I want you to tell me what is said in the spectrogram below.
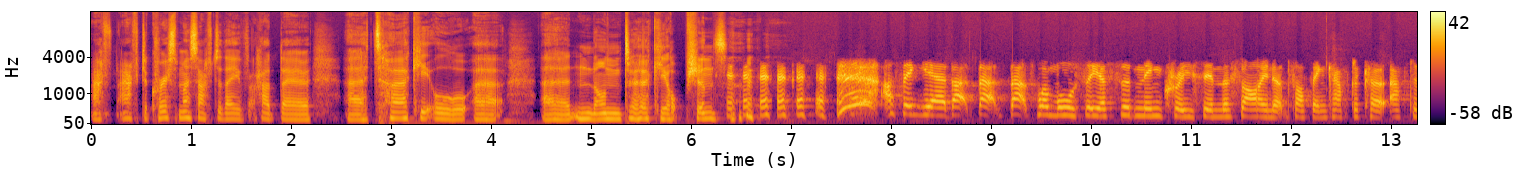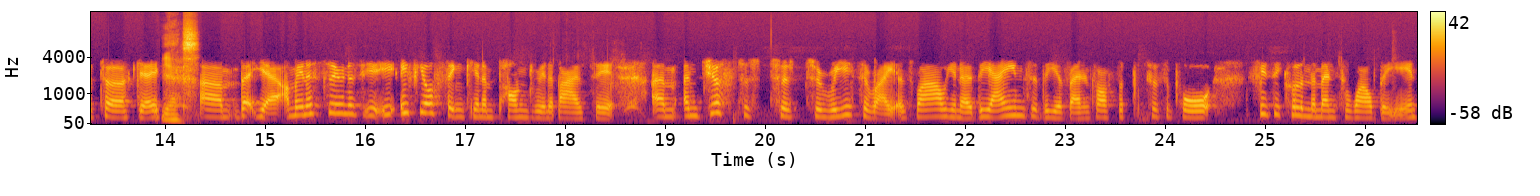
af- after Christmas, after they've had their uh, turkey or uh, uh non-turkey options? I think yeah, that that that's when we'll see a sudden increase in the sign-ups. I think after after turkey. Yes. Um, but yeah, I mean, as soon as you, if you're thinking and pondering about it, um, and just to, to to reiterate as well, you know, the aims of the event are to support physical and the mental well-being.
